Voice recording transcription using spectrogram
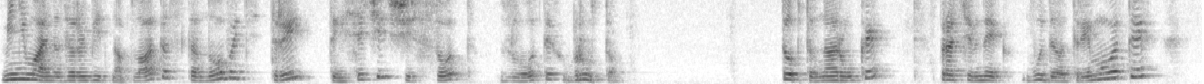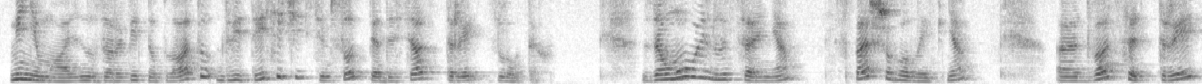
мінімальна заробітна плата становить 3600 злотих бруто. Тобто на руки працівник буде отримувати мінімальну заробітну плату 2753 злотих. За умовою злицення з 1 липня е, 23,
